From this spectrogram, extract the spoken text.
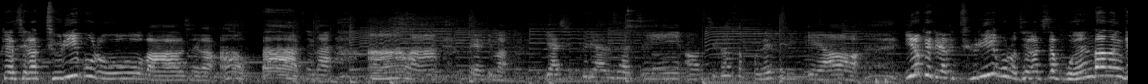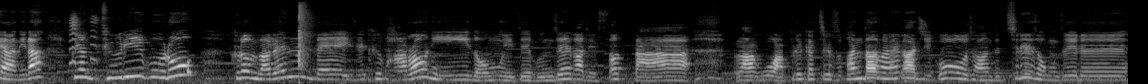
그냥 제가 드립으로 막 제가 아 오빠 제가 아막 여기 막야 시크리한 사진 어, 찍어서 보내드릴게요. 이렇게 그냥 드립으로 제가 진짜 보낸다는 게 아니라 그냥 드립으로 그런 말을 했는데 이제 그 발언이 너무 이제 문제가 됐었다라고 아프리카 측에서 판단을 해가지고 저한테 7일 정지를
